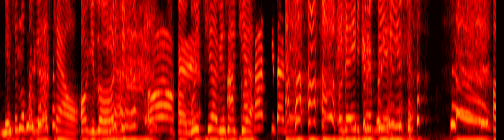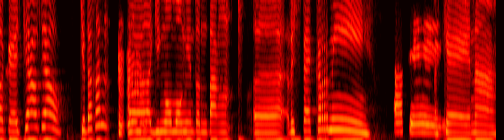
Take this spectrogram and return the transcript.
biasa gue panggilnya Cel. Oh gitu Oh, oke. Oh gue Cia biasanya Cia Akrab banget kita nih. Udah ikrip nih. Oke, Cel, Cel. Kita kan eh, lagi ngomongin tentang eh, risk taker nih. Oke. Oke, nah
